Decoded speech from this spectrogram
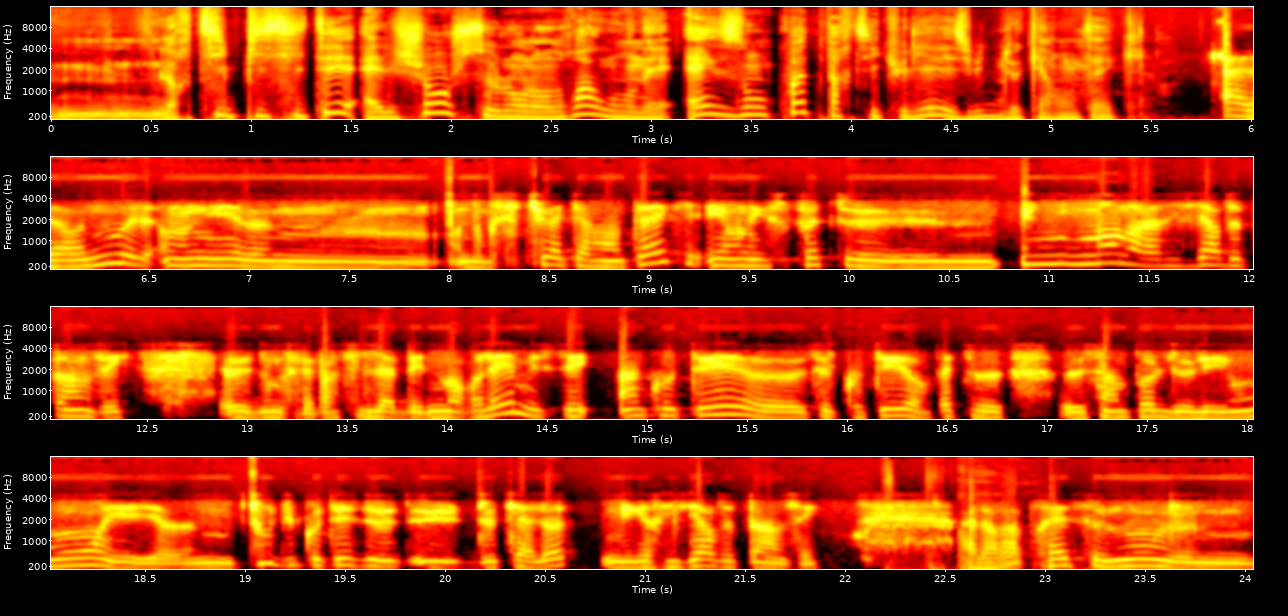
leur typicité, elles changent selon l'endroit où on est. Elles ont quoi de particulier les huîtres de Carantec? Alors nous, on est euh, donc situé à Carantec et on exploite euh, uniquement dans la rivière de Pinzé. Euh, donc ça fait partie de la baie de Morlaix, mais c'est un côté, c'est le côté en fait Saint-Paul-de-Léon et tout du côté de, de, de, Calotte, mais rivière de Pinzé. Alors après, selon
